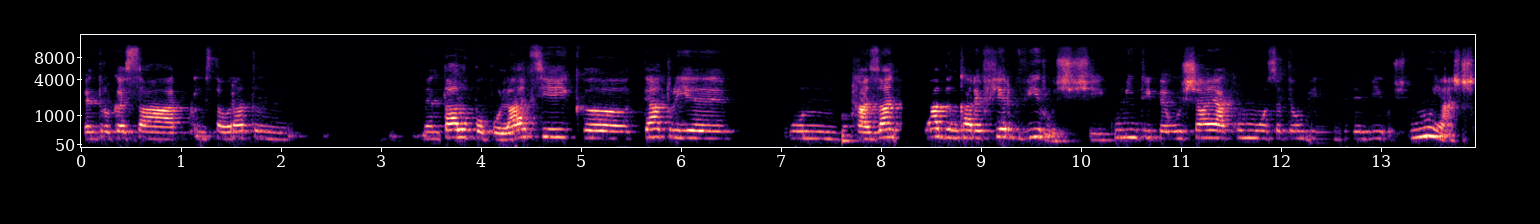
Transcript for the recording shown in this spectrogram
Pentru că s-a instaurat în mentalul populației că teatru e un cazan în care fierb virus și cum intri pe ușa aia, cum o să te umpli de virus. Nu e așa.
